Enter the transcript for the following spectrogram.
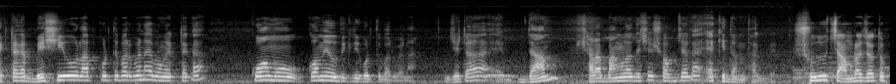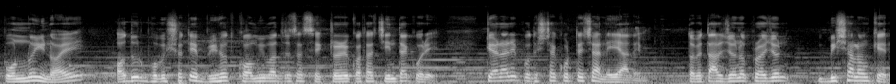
এক টাকা বেশিও লাভ করতে পারবে না এবং এক টাকা কমও, কমেও বিক্রি করতে পারবে না। যেটা দাম সারা বাংলাদেশে সব জায়গায় একই দাম থাকবে। শুধু চামড়াজাত পণ্যই নয় অদূর ভবিষ্যতে বৃহৎ কমি মাদ্রাসা সেক্টরের কথা চিন্তা করে ট্যানারি প্রতিষ্ঠা করতে চান এই আলেম। তবে তার জন্য প্রয়োজন বিশাল অঙ্কের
